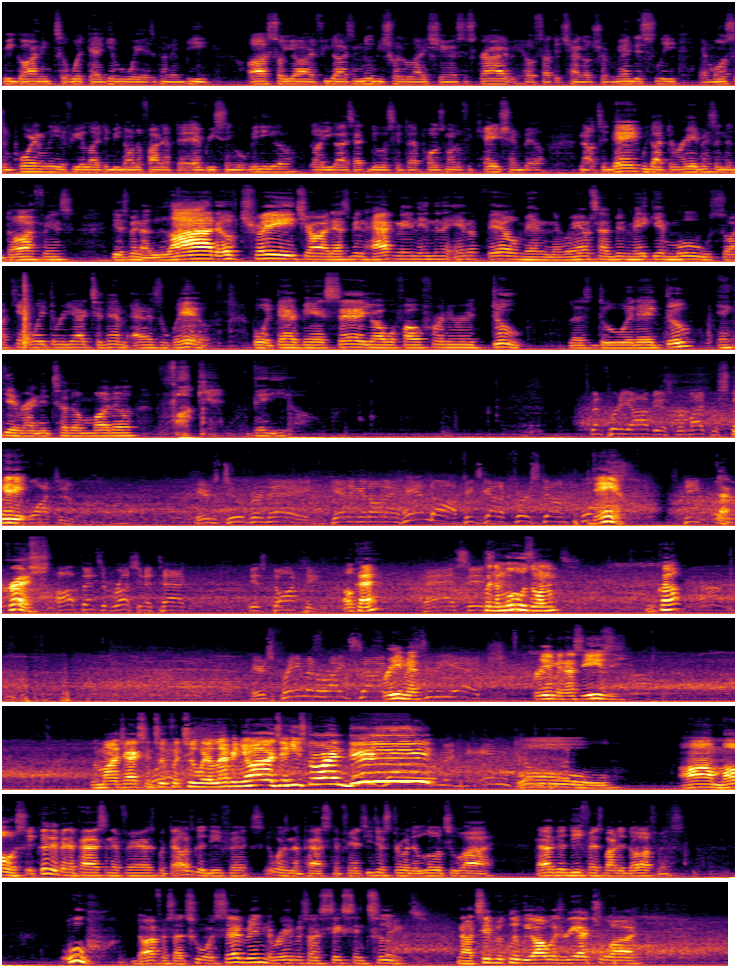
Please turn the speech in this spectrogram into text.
regarding to what that giveaway is going to be. Uh, also, y'all, if you guys are new, be sure to like, share, and subscribe. It helps out the channel tremendously. And most importantly, if you'd like to be notified after every single video, all you guys have to do is hit that post notification bell. Now, today, we got the Ravens and the Dolphins. There's been a lot of trades, y'all, that's been happening in the NFL, man. And the Rams have been making moves, so I can't wait to react to them as well. But with that being said, y'all, without further ado, let's do what they do and get right into the motherfucking video. It's been pretty obvious from my perspective watching him. Here's Duvernay getting it on a handoff. He's got a first down. Plus. Damn. Got crushed. Offensive rushing attack is daunting. Okay. Putting the moves on him. Okay. Here's Freeman right side. Freeman. Freeman, that's easy. Lamar Jackson two for two with 11 yards, and he's throwing deep. Almost. It could have been a pass interference, but that was good defense. It wasn't a pass interference. He just threw it a little too high. That was good defense by the Dolphins. Ooh, Dolphins are two and seven. The Ravens are six and two. Now, typically, we always react to our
